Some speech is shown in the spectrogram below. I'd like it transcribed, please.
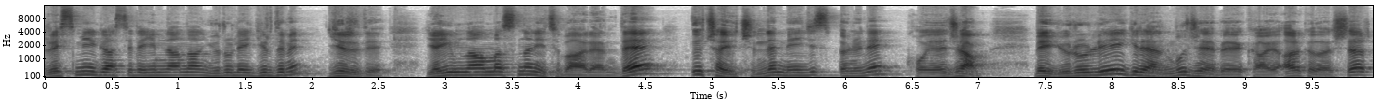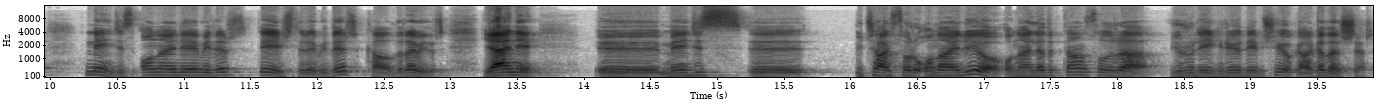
Resmi gazetede yayınlanan yürürlüğe girdi mi? Girdi. Yayınlanmasından itibaren de 3 ay içinde meclis önüne koyacağım. Ve yürürlüğe giren bu CBK'yı arkadaşlar meclis onaylayabilir, değiştirebilir, kaldırabilir. Yani e, meclis... E, 3 ay sonra onaylıyor. Onayladıktan sonra yürürlüğe giriyor diye bir şey yok arkadaşlar.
